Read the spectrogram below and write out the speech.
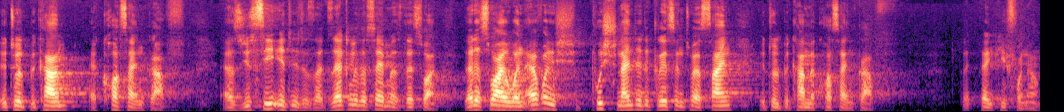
it will become a cosine graph. As you see, it, it is exactly the same as this one. That is why whenever you push 90 degrees into a sine, it will become a cosine graph. Thank you for now.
